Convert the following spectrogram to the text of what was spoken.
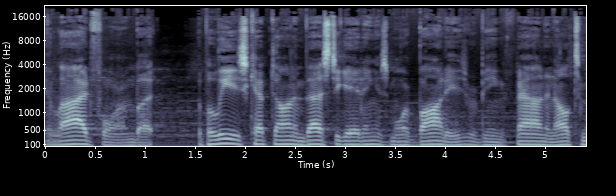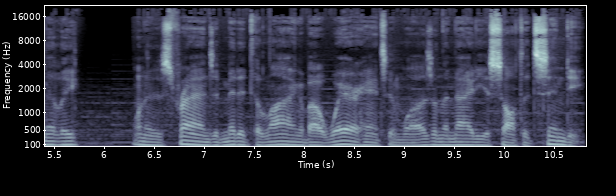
they lied for him, but the police kept on investigating as more bodies were being found, and ultimately, one of his friends admitted to lying about where Hansen was on the night he assaulted Cindy.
